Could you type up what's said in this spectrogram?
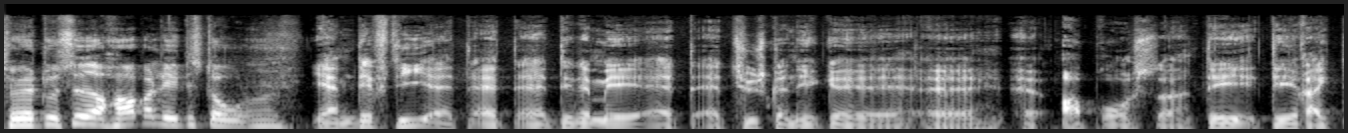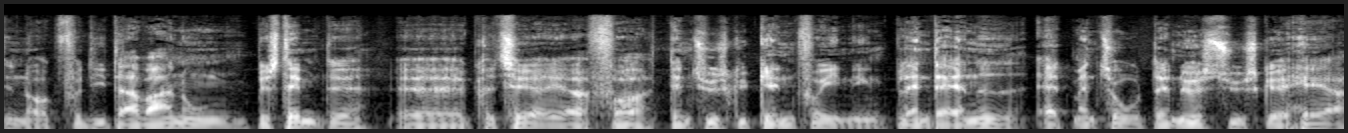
Tør, du sidder og hopper lidt i stolen. Jamen, det er fordi, at, at, at det der med, at, at tyskerne ikke øh, øh, opruster, det, det er rigtigt nok, fordi der var nogle bestemte øh, kriterier for den tyske genforening. Blandt andet, at man tog den østtyske her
